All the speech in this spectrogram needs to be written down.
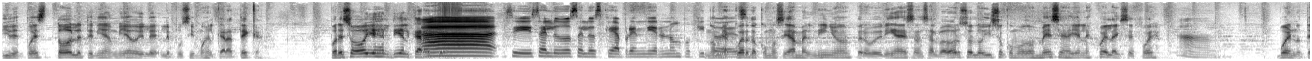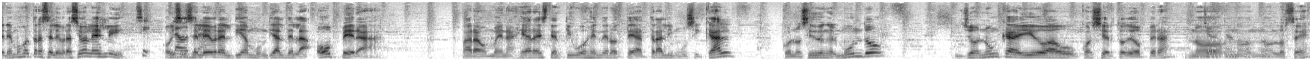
Y después todos le tenían miedo y le, le pusimos el karateca. Por eso hoy es el día del karate. Ah, sí, saludos a los que aprendieron un poquito no me de acuerdo eso. cómo se llama el niño, pero venía de San Salvador, solo hizo como dos meses ahí en la escuela y se fue. Ah, Bueno, tenemos otra celebración, Leslie. Sí, Hoy se otra. celebra el Día Mundial de la Ópera para homenajear a este antiguo género teatral y musical conocido en el mundo. Yo nunca he ido a un concierto de ópera, no, no, no lo sé.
